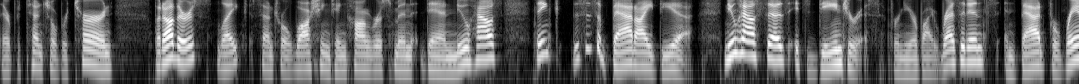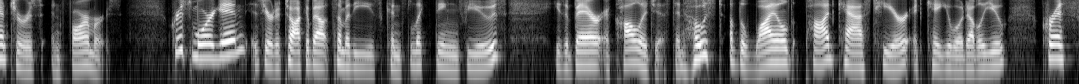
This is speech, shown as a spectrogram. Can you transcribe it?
their potential return. But others, like Central Washington Congressman Dan Newhouse, think this is a bad idea. Newhouse says it's dangerous for nearby residents and bad for ranchers and farmers. Chris Morgan is here to talk about some of these conflicting views. He's a bear ecologist and host of the Wild podcast here at KUOW. Chris,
